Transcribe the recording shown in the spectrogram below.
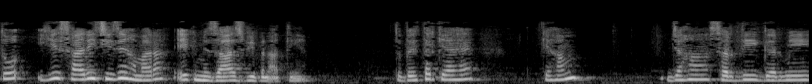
تو یہ ساری چیزیں ہمارا ایک مزاج بھی بناتی ہیں۔ تو بہتر کیا ہے کہ ہم جہاں سردی، گرمی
